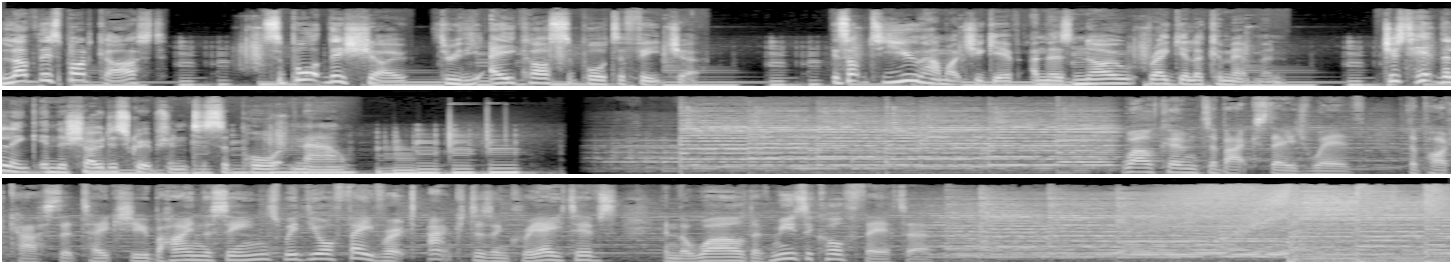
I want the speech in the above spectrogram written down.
Love this podcast? Support this show through the Acast supporter feature. It's up to you how much you give, and there's no regular commitment. Just hit the link in the show description to support now. Welcome to Backstage With, the podcast that takes you behind the scenes with your favourite actors and creatives in the world of musical theatre.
